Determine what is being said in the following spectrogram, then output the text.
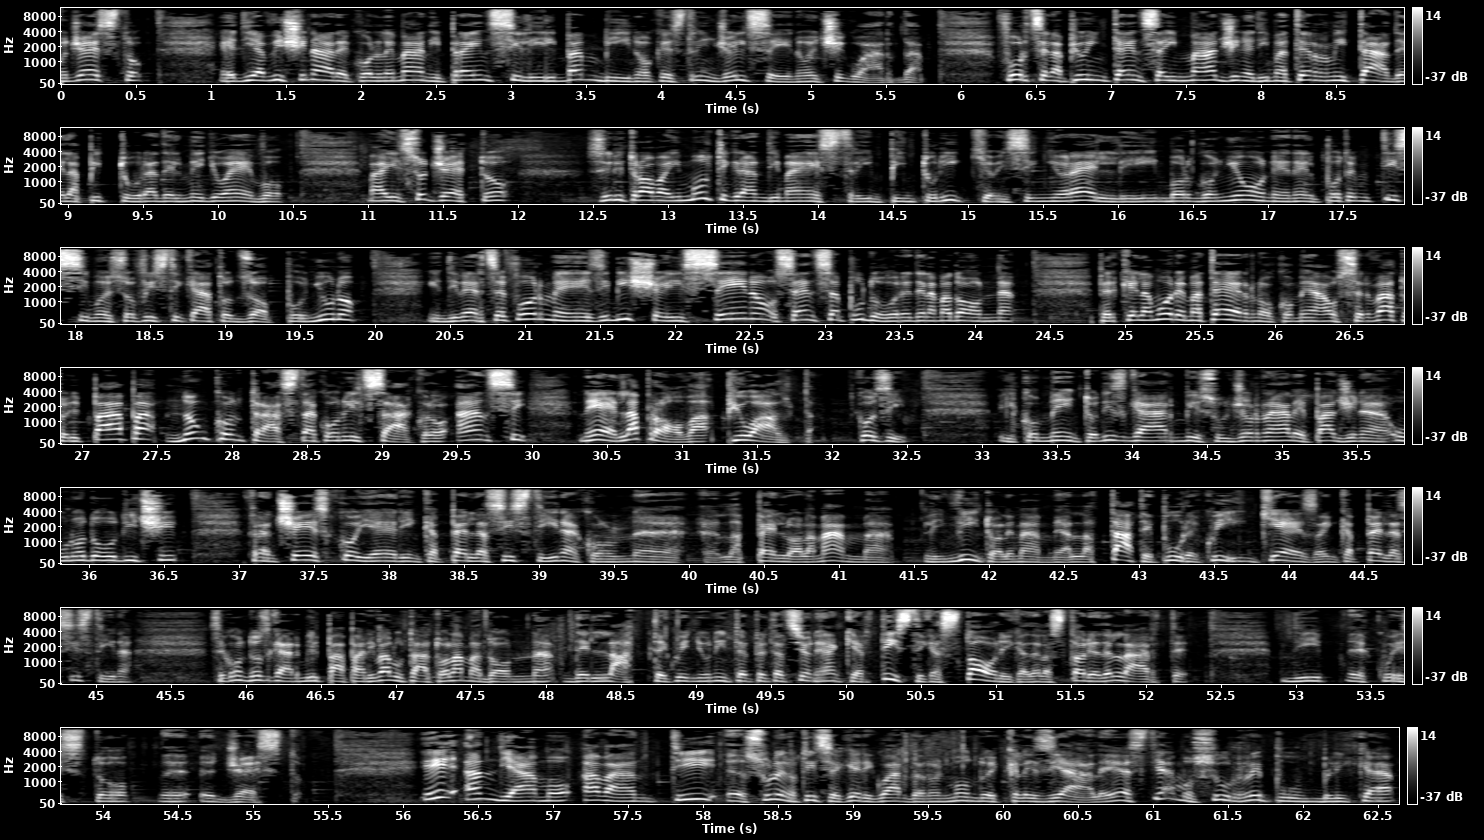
gesto è di avvicinare con le mani prensili il bambino che stringe il seno e ci guarda. Forse la più intensa immagine di maternità della pittura del Medioevo, ma il soggetto si ritrova in molti grandi maestri, in Pinturicchio, in Signorelli, in Borgognone, nel potentissimo e sofisticato zoppo. Ognuno, in diverse forme, esibisce il seno senza pudore della Madonna, perché l'amore materno, come ha osservato il Papa, non contrasta con il sacro, anzi ne è la prova più alta. Così il commento di Sgarbi sul giornale, pagina 1.12. Francesco ieri in Cappella Sistina con eh, l'appello alla mamma, l'invito alle mamme, allattate pure qui in chiesa in Cappella Sistina. Secondo Sgarbi il Papa ha rivalutato la Madonna del latte, quindi un'interpretazione anche artistica, storica della storia dell'arte di eh, questo eh, gesto. E andiamo avanti eh, sulle notizie che riguardano il mondo ecclesiale. Stiamo su Repubblica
